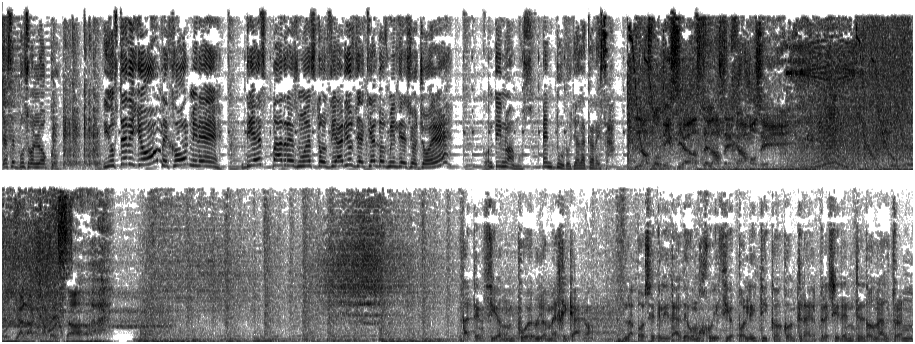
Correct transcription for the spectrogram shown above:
Ya se puso loco. Y usted y yo, mejor, mire, 10 padres nuestros diarios de aquí al 2018, ¿eh? Continuamos en Duro y a la cabeza. Las noticias te las dejamos ir. Duro y a la cabeza. Atención pueblo mexicano. La posibilidad de un juicio político contra el presidente Donald Trump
